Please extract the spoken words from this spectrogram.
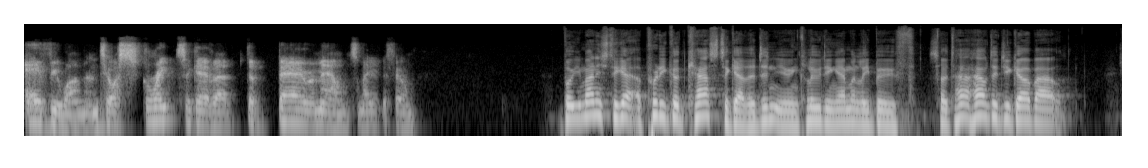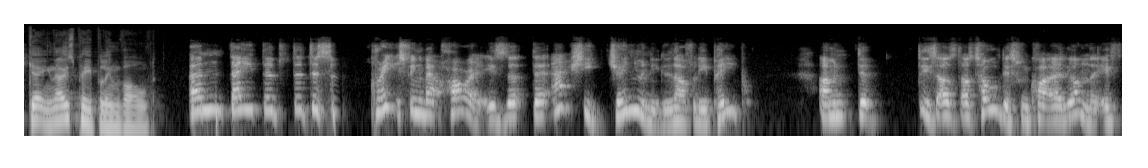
everyone until I scraped together the bare amount to make the film. But you managed to get a pretty good cast together, didn't you, including Emily Booth? So how, how did you go about getting those people involved? Um, they the, the the greatest thing about horror is that they're actually genuinely lovely people. I mean, the, I, was, I was told this from quite early on that if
